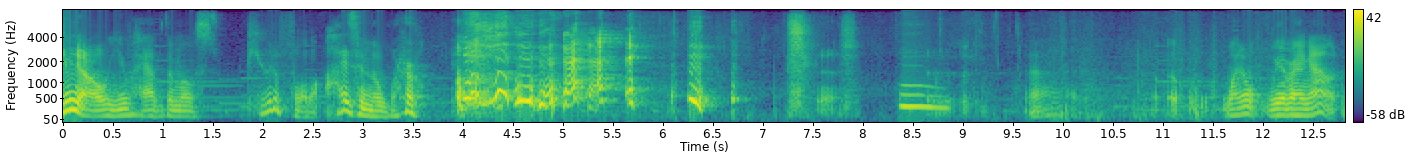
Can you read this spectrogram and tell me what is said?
you know you have the most beautiful eyes in the world? Uh, why don't we ever hang out?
